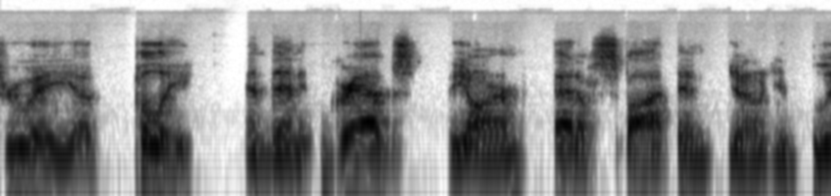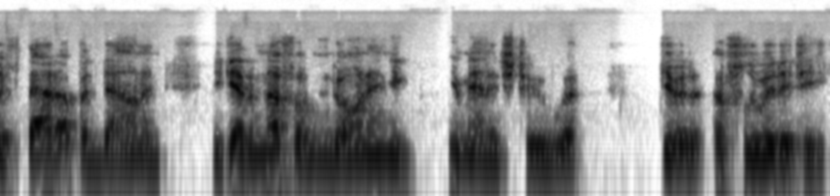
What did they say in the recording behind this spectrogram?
through a uh, pulley, and then it grabs the arm at a spot, and you know you lift that up and down, and you get enough of them going, and you you manage to uh, give it a, a fluidity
